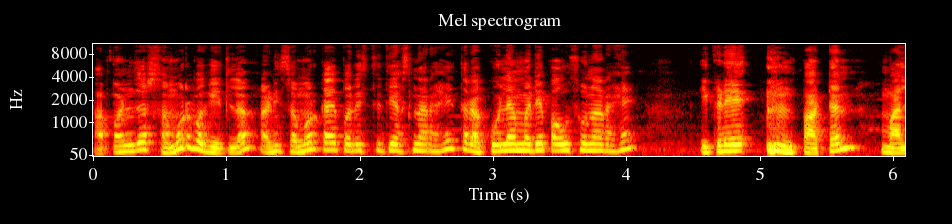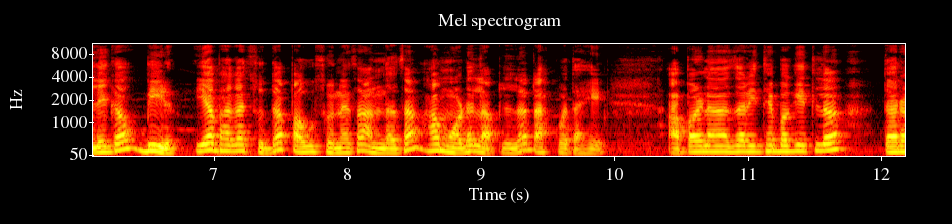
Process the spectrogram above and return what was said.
आपण जर समोर बघितलं आणि समोर काय परिस्थिती असणार आहे तर अकोल्यामध्ये पाऊस होणार आहे. इकडे पाटण मालेगाव बीड या भागात सुद्धा पाऊस होण्याचा अंदाजा हा मॉडेल आपल्याला दाखवत आहे. आपण जर इथे बघितलं तर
